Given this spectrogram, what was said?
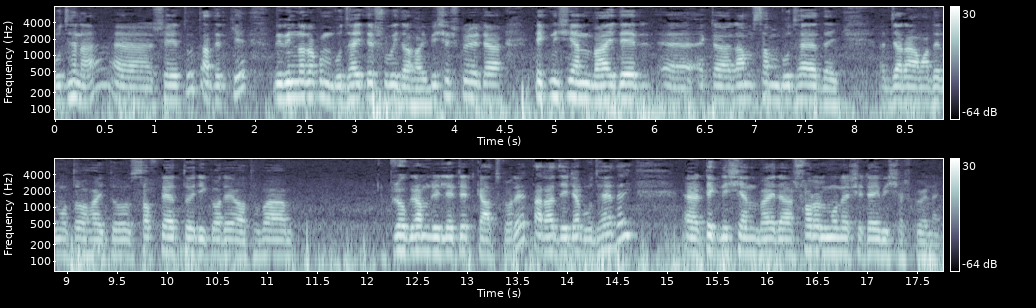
বুঝে না সেহেতু তাদেরকে বিভিন্ন রকম বুঝাইতে সুবিধা হয়। বিশেষ করে এটা টেকনিশিয়ান ভাইদের একটা রামসাম বুঝাইয়া দেয়। যারা আমাদের মতো হয়তো সফটওয়্যার তৈরি করে অথবা প্রোগ্রাম রিলেটেড কাজ করে, তারা যেটা বুঝায় দেয় টেকনিশিয়ান ভাইরা সরল মনে সেটাই বিশ্বাস করে নেয়।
